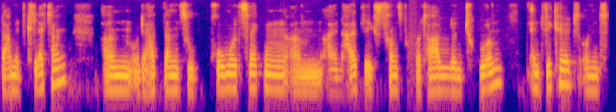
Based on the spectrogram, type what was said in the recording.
damit klettern. Ähm, und er hat dann zu Promo-Zwecken ähm, einen halbwegs transportablen Turm entwickelt und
